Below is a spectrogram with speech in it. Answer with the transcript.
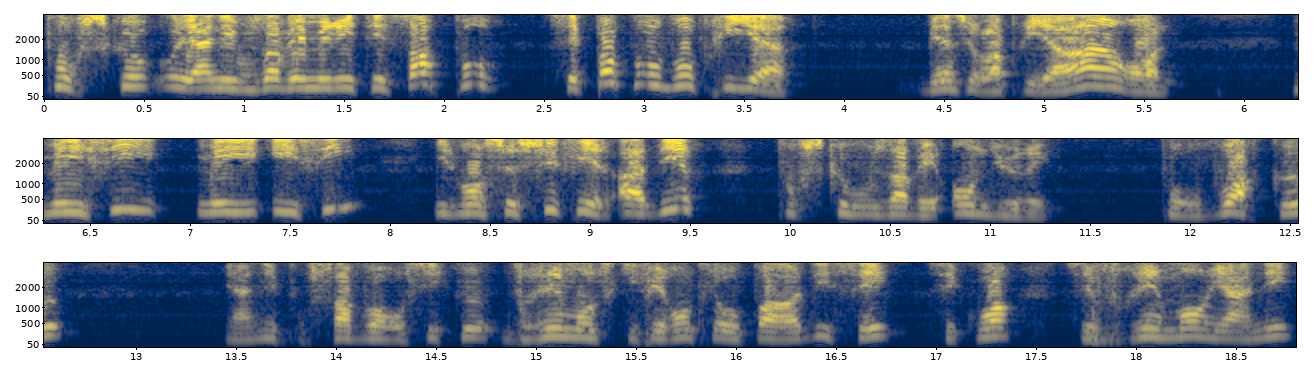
pour ce que vous avez mérité ça, pour c'est pas pour vos prières. Bien sûr, la prière a un rôle. Mais ici, mais ici, ils vont se suffire à dire pour ce que vous avez enduré. Pour voir que, pour savoir aussi que vraiment ce qui fait rentrer au paradis, c'est, c'est quoi? C'est vraiment, yani,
